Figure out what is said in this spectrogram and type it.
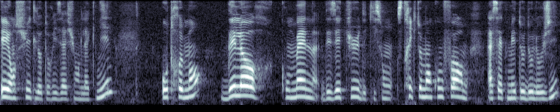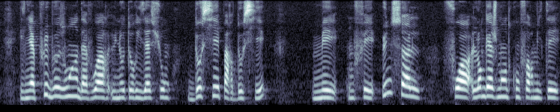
et ensuite l'autorisation de la CNIL. Autrement, dès lors qu'on mène des études qui sont strictement conformes à cette méthodologie, il n'y a plus besoin d'avoir une autorisation dossier par dossier, mais on fait une seule fois l'engagement de conformité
